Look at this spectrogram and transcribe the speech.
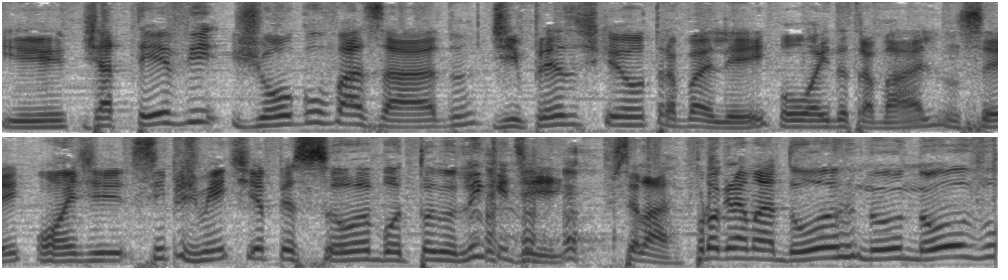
e já teve jogo vazado de empresas que eu trabalhei, ou ainda trabalho, não sei, onde simplesmente a pessoa botou no LinkedIn, sei lá, programador no novo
